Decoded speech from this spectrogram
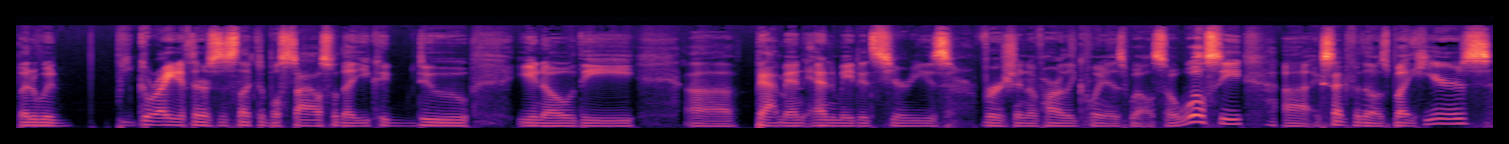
but it would be great if there's a selectable style so that you could do, you know, the uh, Batman animated series version of Harley Quinn as well. So we'll see. Uh, excited for those. But here's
